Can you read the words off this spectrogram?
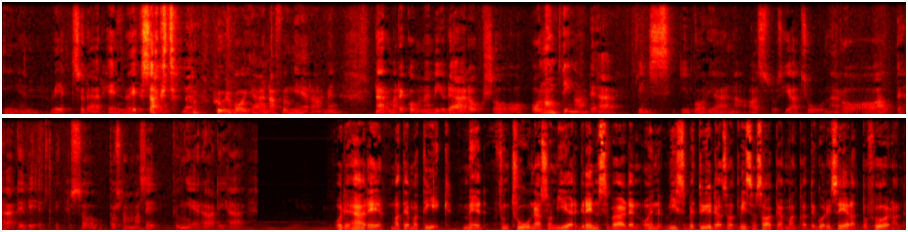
ingen vet sådär ännu exakt hur vår hjärna fungerar men närmare kommer vi ju där också och, och någonting av det här finns i vår hjärna, associationer och, och allt det här, det vet vi. Så på samma sätt fungerar det här. Och det här är matematik med funktioner som ger gränsvärden och en viss betydelse åt vissa saker man kategoriserat på förhand.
